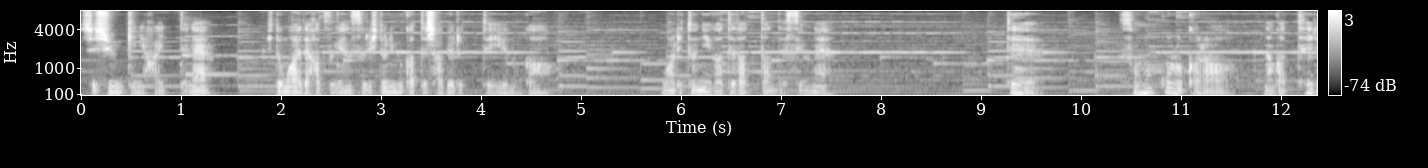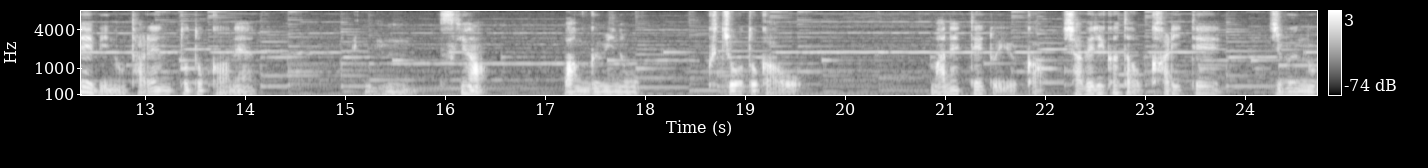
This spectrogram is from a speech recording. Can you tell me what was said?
春期に入ってね、人前で発言する人に向かって喋るっていうのが、割と苦手だったんですよね。で、その頃から、なんかテレビのタレントとかね、うん、好きな番組の口調とかを真似てというか、喋り方を借りて自分の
